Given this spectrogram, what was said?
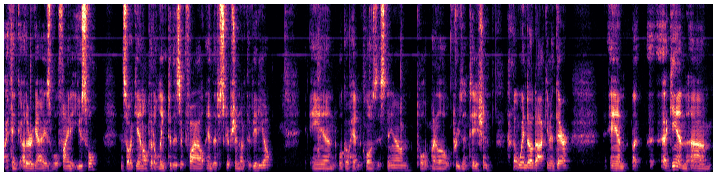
I think other guys will find it useful. And so again, I'll put a link to the zip file in the description of the video. And we'll go ahead and close this down, pull up my little presentation window document there. And uh, again, um,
